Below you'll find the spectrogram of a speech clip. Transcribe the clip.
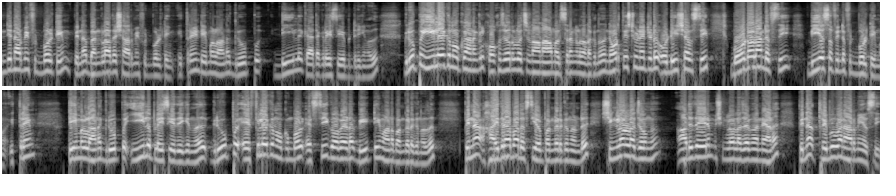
Indian army football team പിന്നെ ബംഗ്ലാദേശ് ആർമി ഫുട്ബോൾ ടീം ഇത്രയും ടീമുകളാണ് ഗ്രൂപ്പ് ഡിയിൽ കാറ്റഗറൈസ് ചെയ്യപ്പെട്ടിരിക്കുന്നത്. ഗ്രൂപ്പ് ഇയിലേക്ക് നോക്കുകയാണെങ്കിൽ കോഹജോറിൽ വെച്ചിട്ടാണ് ആ മത്സരങ്ങൾ നടക്കുന്നത്. North east united Odisha F C Bodoland F C B S എഫിന്റെ ഫുട്ബോൾ ടീം ഇത്രയും ടീമുകളാണ് ഗ്രൂപ്പ് ഇയിൽ പ്ലേസ് ചെയ്തിരിക്കുന്നത്. ഗ്രൂപ്പ് എഫിലേക്ക് നോക്കുമ്പോൾ എഫ് സി ഗോവയുടെ ബി ടീമാണ് പങ്കെടുക്കുന്നത്. പിന്നെ ഹൈദരാബാദ് എഫ് സി പങ്കെടുക്കുന്നുണ്ട്. ഷിംഗ്ലോൺ ലജോങ് ആതിഥേയരും ഷിംഗ്ലോൺ ലജോങ് തന്നെയാണ്. പിന്നെ ത്രിഭുവൻ ആർമി എഫ് സി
